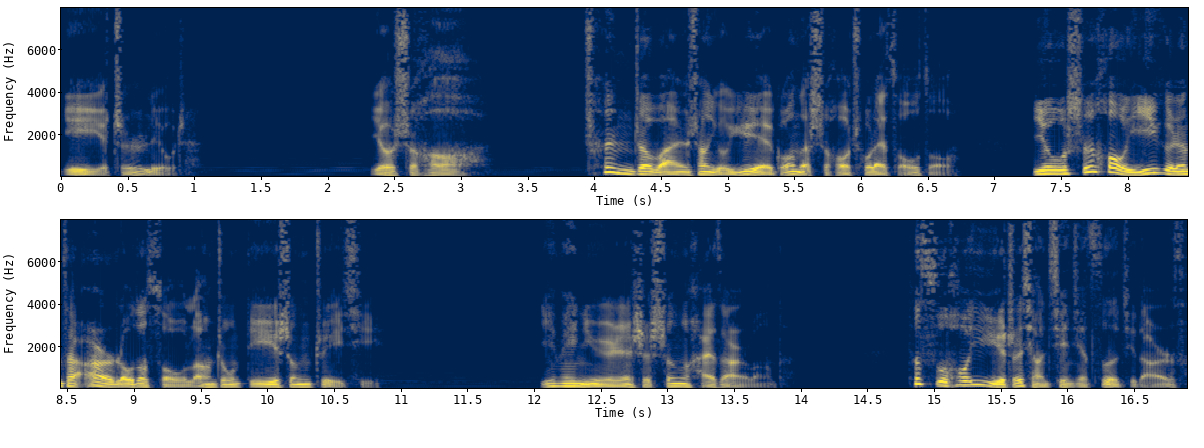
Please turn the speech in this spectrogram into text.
一直留着。有时候，趁着晚上有月光的时候出来走走；有时候一个人在二楼的走廊中低声坠泣。因为女人是生孩子而亡的，她死后一直想见见自己的儿子。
